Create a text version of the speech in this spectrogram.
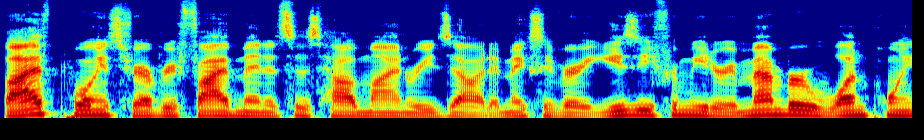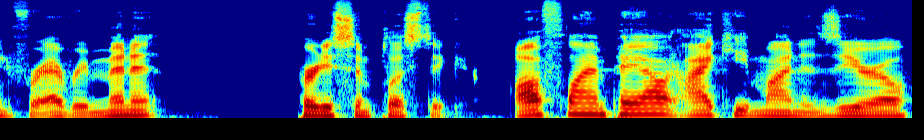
Five points for every five minutes is how mine reads out. It makes it very easy for me to remember. One point for every minute. Pretty simplistic. Offline payout, I keep mine at zero.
